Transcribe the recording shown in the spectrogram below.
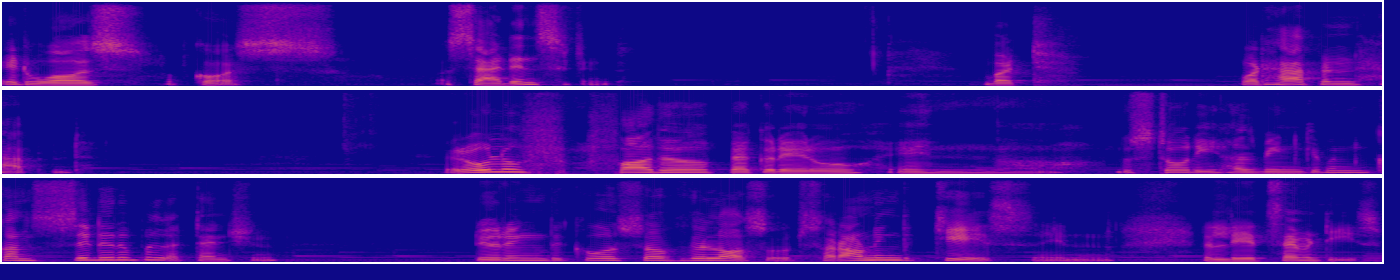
it was, of course, a sad incident. But what happened, happened. The role of Father Pecoraro in uh, the story has been given considerable attention during the course of the lawsuit surrounding the case in the late 70s.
